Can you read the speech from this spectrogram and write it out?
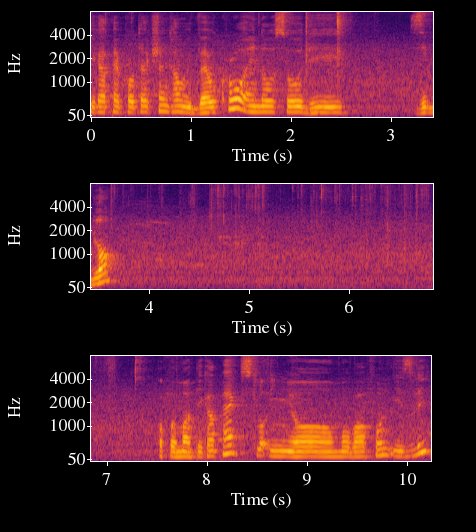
DiCAPac protection comes with velcro and also the ziplock open my DiCAPac slot in your mobile phone easily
